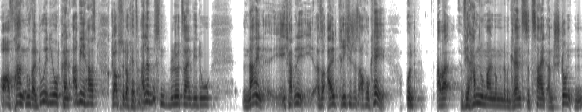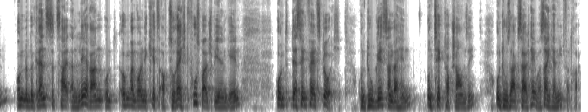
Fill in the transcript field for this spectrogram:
oh Frank, nur weil du Idiot kein Abi hast, glaubst du doch jetzt alle müssen blöd sein wie du. Nein, ich habe nicht, also Altgriechisch ist auch okay. Und aber wir haben nun mal nur eine begrenzte Zeit an Stunden und eine begrenzte Zeit an Lehrern und irgendwann wollen die Kids auch zurecht Fußball spielen gehen und deswegen fällt's durch. Und du gehst dann dahin und TikTok schauen sie und du sagst halt, hey, was ist eigentlich ein Mietvertrag?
